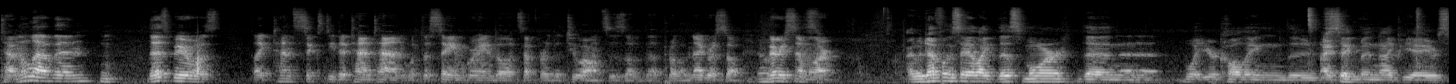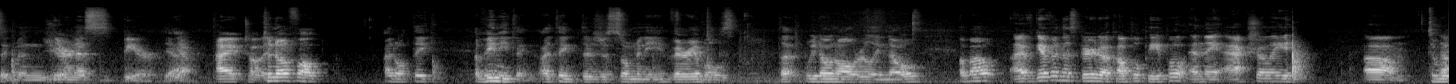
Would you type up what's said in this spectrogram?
to 1011. Hmm. This beer was like 1060 to 1010 with the same grain bill except for the two ounces of the Perla Negra. So No, very similar. I would definitely say I like this more than what you're calling the I- Sigmund IPA or Sigmund Gjernes. Gjernes beer. Yeah. Yeah. I totally. To no fault, I don't think of anything. I think there's just so many variables that we don't all really know about. I've given this beer to a couple people, and they actually, um, To the,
